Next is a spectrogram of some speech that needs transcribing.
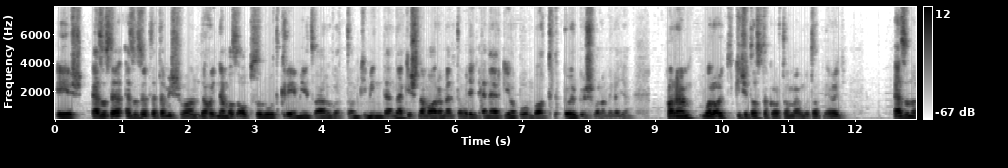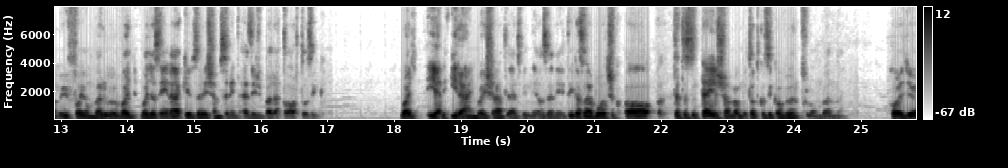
és ez az, ez az ötletem is van, de hogy nem az abszolút krémét válogattam ki mindennek, és nem arra mentem, hogy egy energiabomba, pörgős valami legyen, hanem valahogy kicsit azt akartam megmutatni, hogy ezen a műfajon belül, vagy, vagy az én elképzelésem szerint ez is bele tartozik. Vagy ilyen irányba is át lehet vinni a zenét. Igazából csak a, tehát ez teljesen megmutatkozik a workflow benne hogy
